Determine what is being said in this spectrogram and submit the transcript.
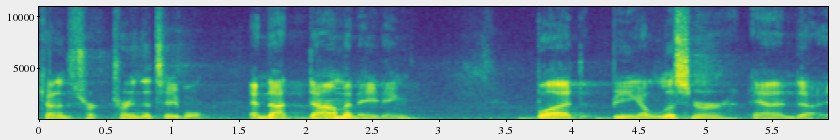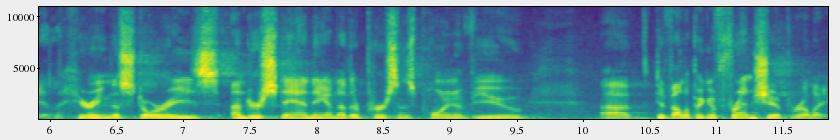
kind of turning the table and not dominating, but being a listener and uh, hearing the stories, understanding another person's point of view, uh, developing a friendship really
